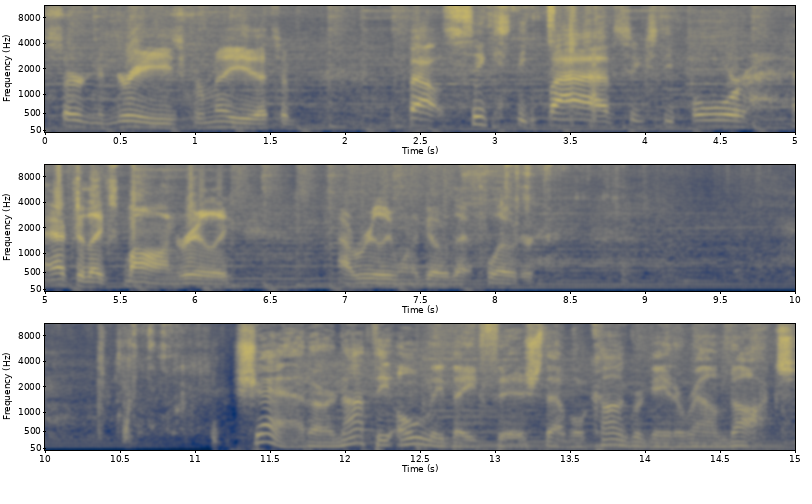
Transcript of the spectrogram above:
certain degrees, for me, that's a, about 65, 64, after they've spawned, really. I really want to go with that floater. Shad are not the only bait fish that will congregate around docks.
